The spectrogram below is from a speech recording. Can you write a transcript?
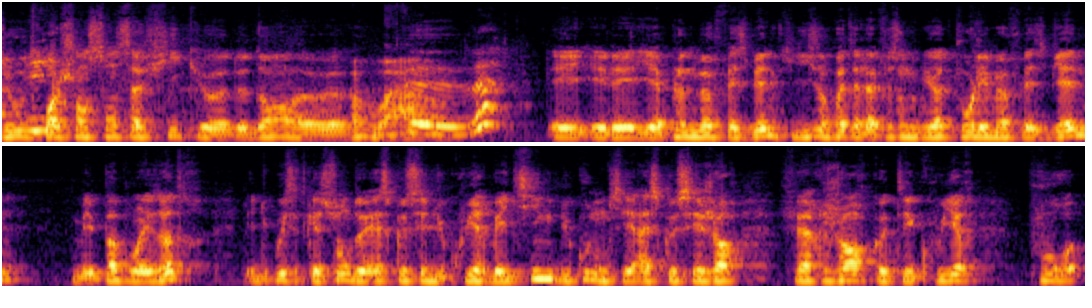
deux ou trois chansons saphiques euh, dedans. oh, wow. Et il y a plein de meufs lesbiennes qui disent, en fait, elle a fait son coming pour les meufs lesbiennes, mais pas pour les autres. Et du coup, cette question de est-ce que c'est du queerbaiting, du coup, donc c'est est-ce que c'est genre faire genre que t'es queer pour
